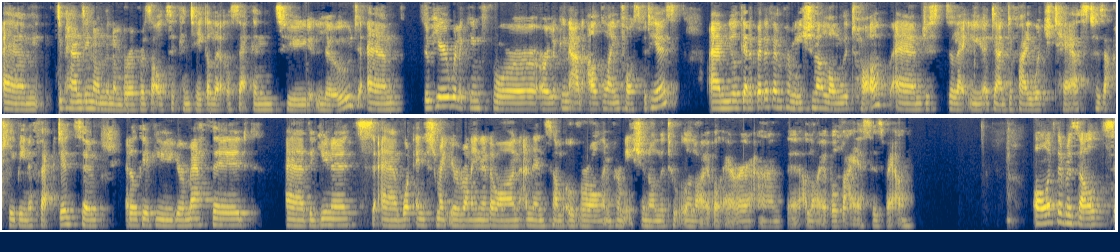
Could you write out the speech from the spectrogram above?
Um, depending on the number of results, it can take a little second to load. Um, so here we're looking for, or looking at alkaline phosphatase. Um, you'll get a bit of information along the top um, just to let you identify which test has actually been affected. So it'll give you your method, uh, the units, uh, what instrument you're running it on, and then some overall information on the total allowable error and the allowable bias as well. All of the results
